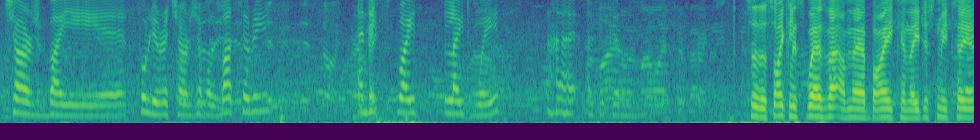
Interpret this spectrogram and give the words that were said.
Uh, charged by fully rechargeable batteries, and it's quite lightweight, as you can so the cyclist wears that on their bike, and they just need to. Yeah,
